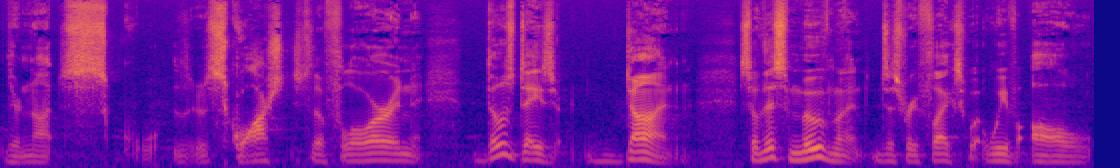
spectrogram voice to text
they're not squ- squashed to the floor, and those days are done. So this movement just reflects what we've all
